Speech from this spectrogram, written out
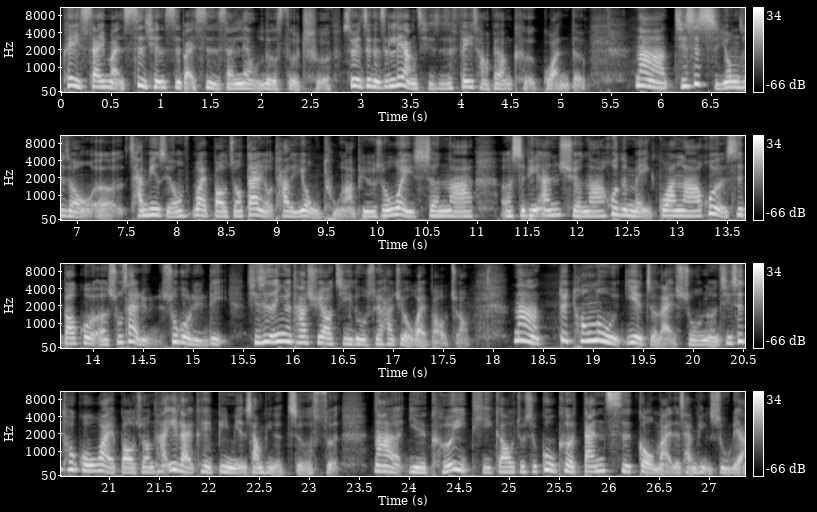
可以塞满四千四百四十三辆垃圾车，所以这个是量其实是非常非常可观的。那其实使用这种呃产品使用外包装，当然有它的用途啊，比如说卫生啦、呃食品安全啦，或者美观啦，或者是包括呃蔬菜履蔬果履历，其实因为它需要记录，所以它就有外包装。那对通路业者来说呢，其实透过外包装，它一来可以避免商品的折损，那也可以提高就是顾客单次购买的产品数量，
